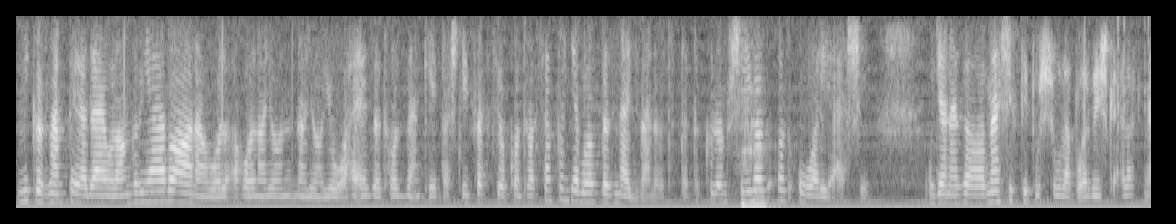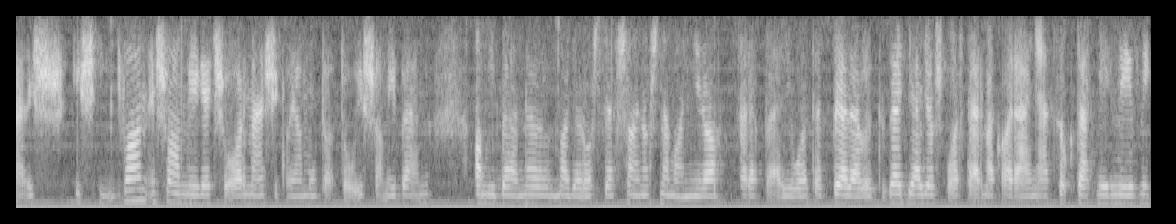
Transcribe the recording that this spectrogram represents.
miközben például Angliában, ahol, ahol nagyon, nagyon jó a helyzet hozzánk képest infekciókontroll szempontjából, ott ez 45, tehát a különbség az, az óriási. Ugyanez a másik típusú laborvizsgálatnál is, is így van, és van még egy sor másik olyan mutató is, amiben, amiben Magyarország sajnos nem annyira szerepel jól. Tehát például az egyágyas sporttermek arányát szokták még nézni,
